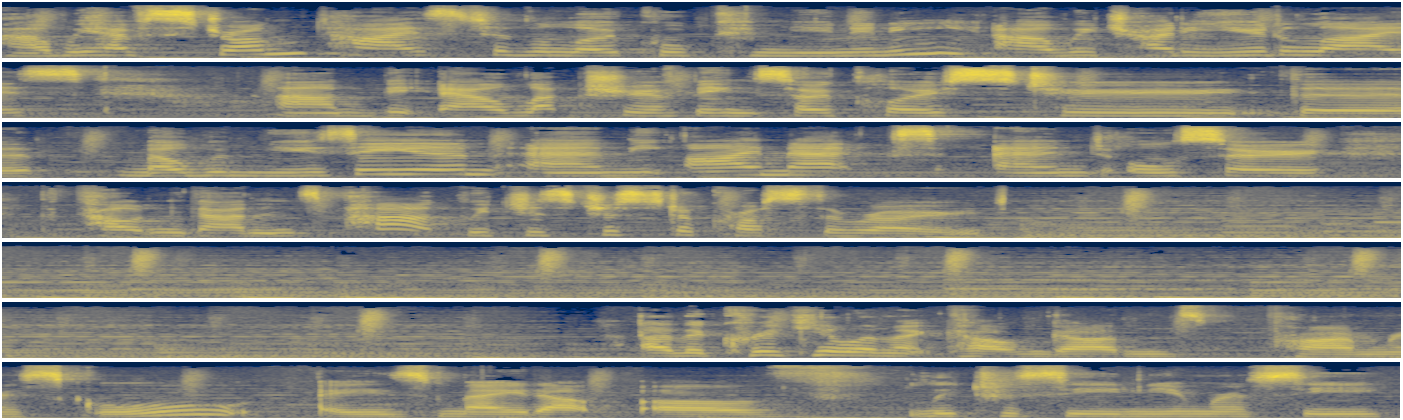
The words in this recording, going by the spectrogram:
Uh, we have strong ties to the local community. Uh, we try to utilise um, our luxury of being so close to the Melbourne Museum and the IMAX and also the Carlton Gardens Park, which is just across the road. Uh, the curriculum at Carlton Gardens Primary School is made up of literacy, numeracy,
